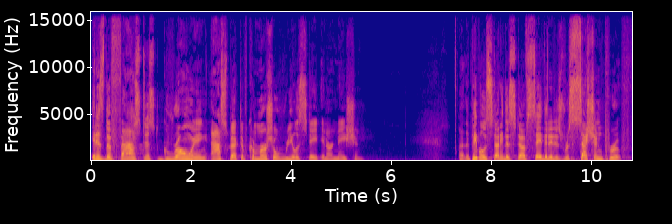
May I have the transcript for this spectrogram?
It is the fastest growing aspect of commercial real estate in our nation. Uh, the people who study this stuff say that it is recession proof.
